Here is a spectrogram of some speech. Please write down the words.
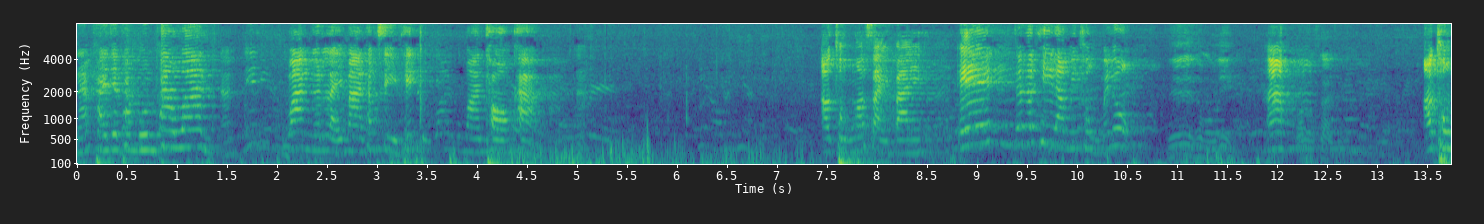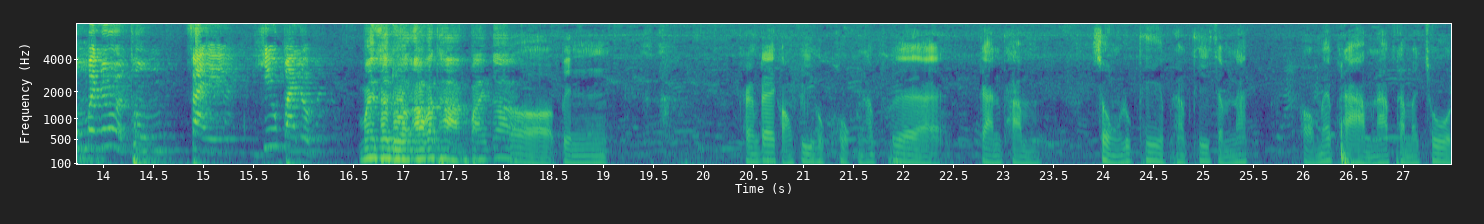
นะใครจะทำบุญข้าวว่านอะนี่ว่านเงินไหลมาทั้งสี่ทิศหรือว่านกุมารทองค่ะ เอาถุงมาใส่ไป เอ๊ะเจ้าหน้าที่เรามีถุงไหมลูกนี่ถุงนี่อะเอาถุงไปนู่นถุงใส่หิ้วไปลูกไม่สะดวกเอากระถางไปก็ก็เป็นครั้งแรกของปี 66 นะครับ เพื่อการทำส่งลูกเทพนะครับที่สำนักของแม่พรามนะครับธรรมโชต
